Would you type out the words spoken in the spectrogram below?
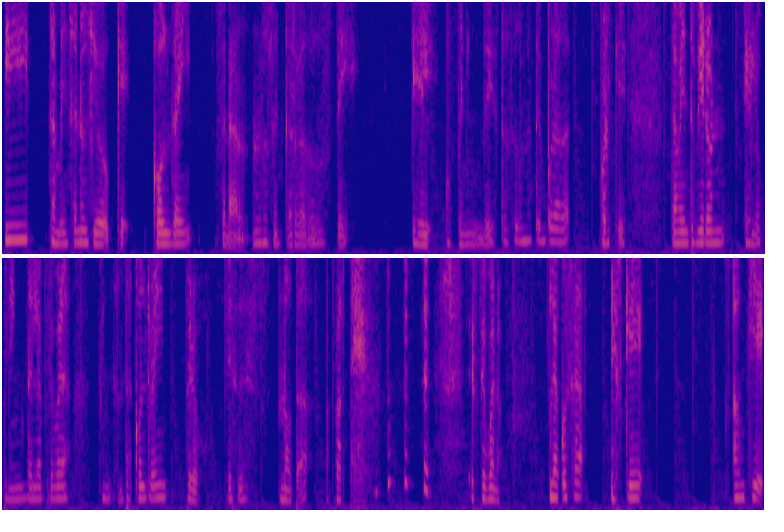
y también se anunció que Coldrain serán los encargados de el opening de esta segunda temporada porque también tuvieron el opening de la primera me encanta Coldrain pero esa es nota aparte este bueno la cosa es que aunque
